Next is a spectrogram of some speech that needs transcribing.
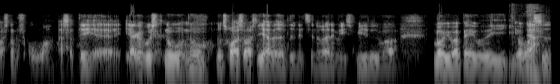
også når du scorer. Altså det, øh, jeg kan huske, nu, nu, nu tror jeg så også lige, har været vidne til noget af det mest vilde, hvor, hvor vi var bagud i, i overtid. Ja.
